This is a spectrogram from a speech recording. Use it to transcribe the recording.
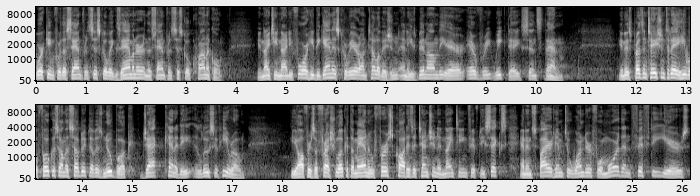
working for the San Francisco Examiner and the San Francisco Chronicle. In 1994, he began his career on television, and he's been on the air every weekday since then. In his presentation today, he will focus on the subject of his new book, Jack Kennedy Elusive Hero. He offers a fresh look at the man who first caught his attention in 1956 and inspired him to wonder for more than 50 years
